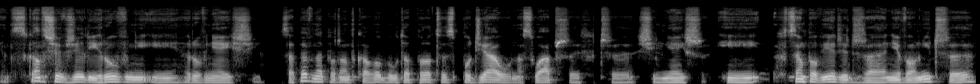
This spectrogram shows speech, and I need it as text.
Więc skąd się wzięli równi i równiejsi? Zapewne początkowo był to proces podziału na słabszych czy silniejszych. I chcę powiedzieć, że niewolniczy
